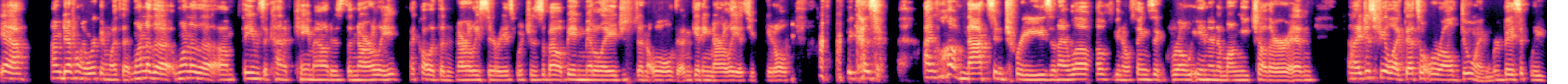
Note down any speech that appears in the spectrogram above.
yeah, I'm definitely working with it. One of the one of the um, themes that kind of came out is the gnarly. I call it the gnarly series, which is about being middle aged and old and getting gnarly as you get old. because I love knots in trees and I love you know things that grow in and among each other and and I just feel like that's what we're all doing. We're basically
